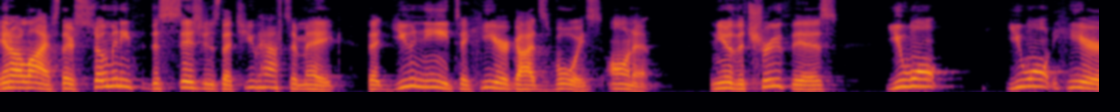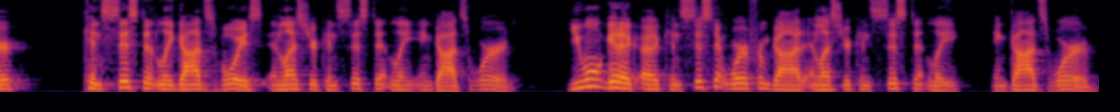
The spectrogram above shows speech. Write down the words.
In our lives, there's so many decisions that you have to make that you need to hear God's voice on it. And you know, the truth is, you won't, you won't hear consistently God's voice unless you're consistently in God's Word. You won't get a, a, consistent word from God unless you're consistently in God's Word.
